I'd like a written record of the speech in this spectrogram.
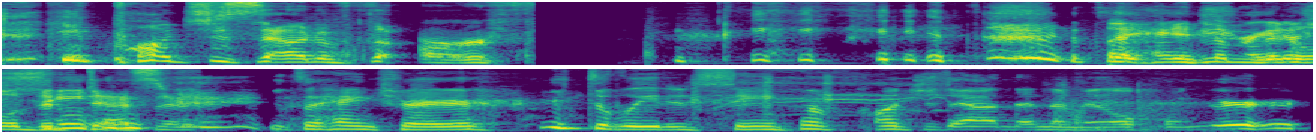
he punches out of the earth. it's Like, in the Schrader middle of the desert. It's a Hank Schrader deleted scene of punches out and then the middle finger.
